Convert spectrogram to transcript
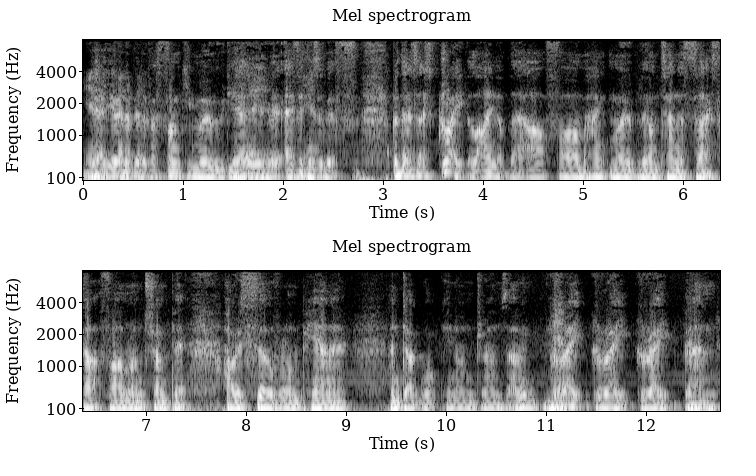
you Yeah, you're in a bit of of a funky mood. Yeah, Yeah, yeah, everything's yeah. a bit. F- but there's that's great lineup there. Art Farmer, Hank Mobley on tenor sax, Art Farmer on trumpet, Horace Silver on piano, and Doug Watkin on drums. I mean, Yeah. great, great, great band.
